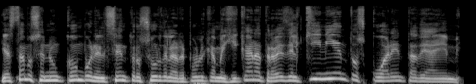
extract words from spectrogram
Ya estamos en un combo en el centro sur de la República Mexicana a través del 540 de AM.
